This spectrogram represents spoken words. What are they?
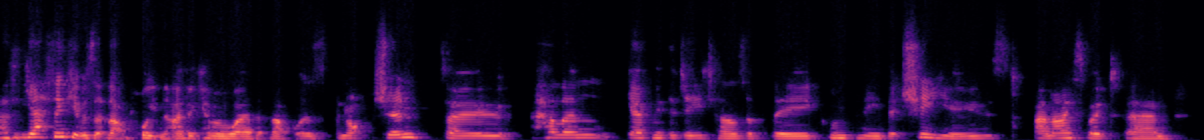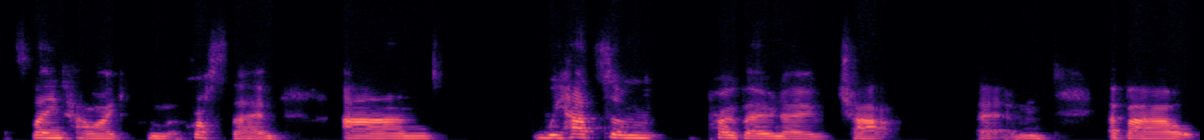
I th- yeah, I think it was at that point that I became aware that that was an option. So Helen gave me the details of the company that she used, and I spoke to them, explained how I'd come across them, and we had some pro bono chat um, about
